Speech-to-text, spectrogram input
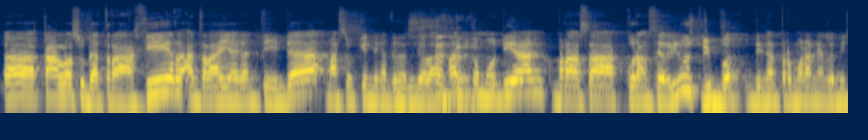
Eh, kalau sudah terakhir antara ya dan tidak masukin dengan pendalaman kemudian merasa kurang serius dibuat dengan permohonan yang lebih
